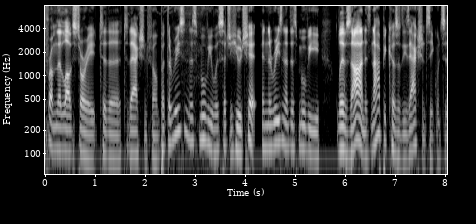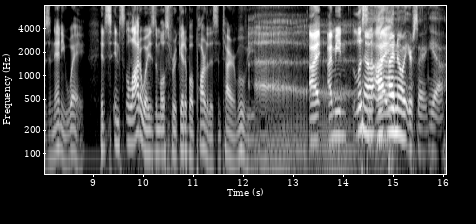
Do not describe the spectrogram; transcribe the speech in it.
from the love story to the to the action film. But the reason this movie was such a huge hit and the reason that this movie lives on is not because of these action sequences in any way. It's in a lot of ways the most forgettable part of this entire movie. I I mean, listen, no, I, I know what you're saying. Yeah,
